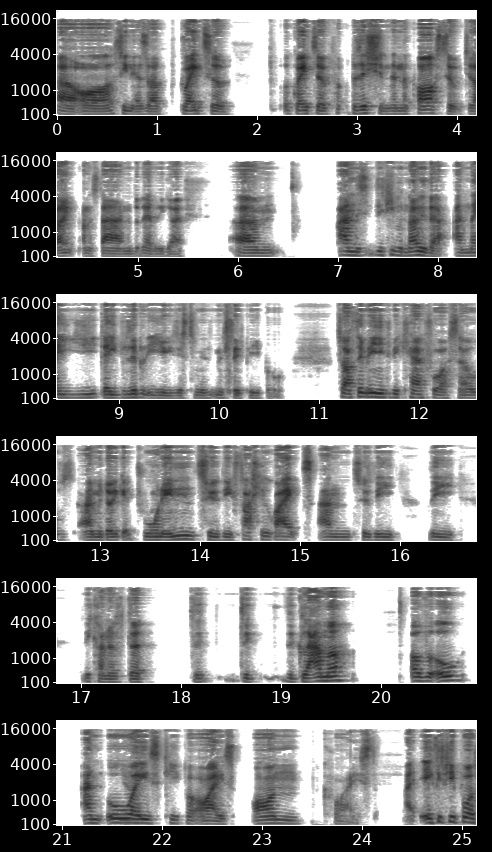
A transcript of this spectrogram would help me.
uh, are seen as a greater a greater position than the pastor, which I don't understand, but there we go. Um, and these people know that, and they they deliberately use this to mislead people. So I think we need to be careful ourselves, and we don't get drawn into the flashy lights and to the the the kind of the the the, the glamour of it all, and always keep our eyes on Christ. If these people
